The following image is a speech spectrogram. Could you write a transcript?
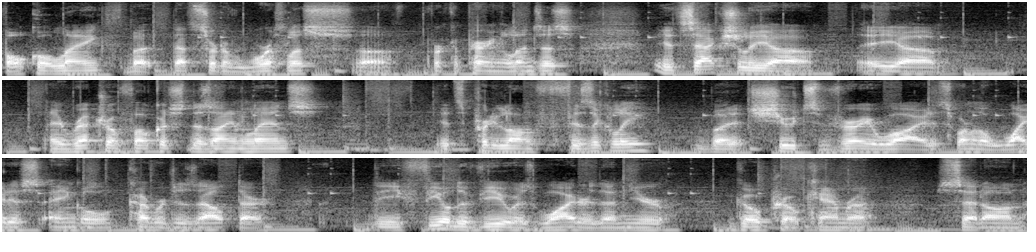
focal length, but that's sort of worthless uh, for comparing lenses. It's actually uh, a, a, a retro focus design lens. It's pretty long physically, but it shoots very wide. It's one of the widest angle coverages out there. The field of view is wider than your GoPro camera set on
